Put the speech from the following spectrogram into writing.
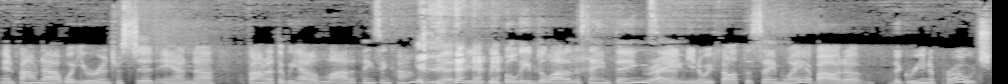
and found out what you were interested and. Uh, Found out that we had a lot of things in common. That we, we believed a lot of the same things, Right. and you know we felt the same way about uh, the green approach.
